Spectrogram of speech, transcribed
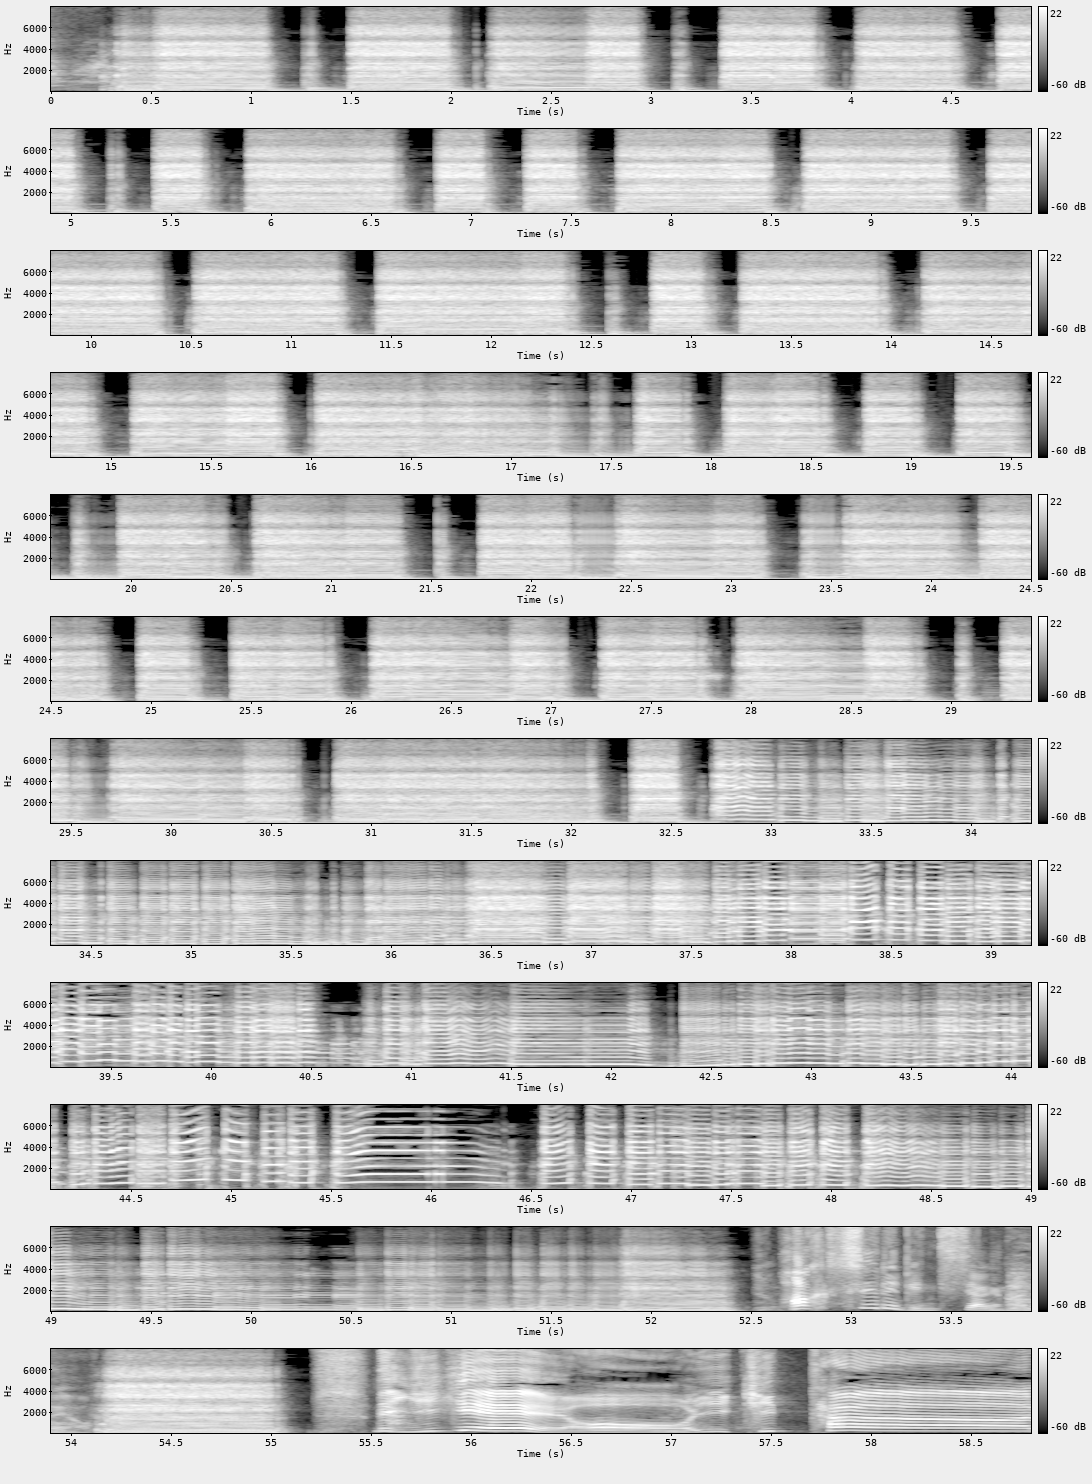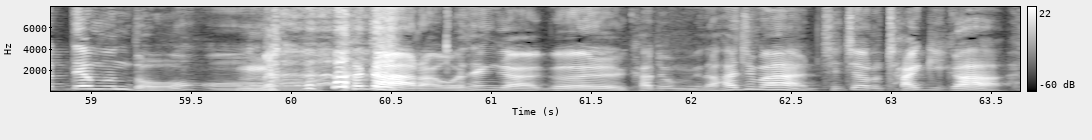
확실히 빈티지하긴 하네요. 근데 이게 어, 이 기타 때문도 어, 음. 크다라고 생각을 가져옵니다. 하지만 진짜로 자기가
